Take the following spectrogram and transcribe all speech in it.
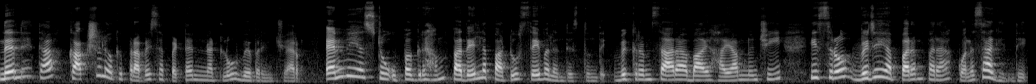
నిర్ణీత కక్షలోకి ప్రవేశపెట్టనున్నట్లు వివరించారు. ఎన్విఎస్ టూ ఉపగ్రహం పదేళ్ళ పాటు సేవలందిస్తుంది. విక్రమ్ సారాభాయ్ హయాం నుంచి ఇస్రో విజయ పరంపర కొనసాగింది.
